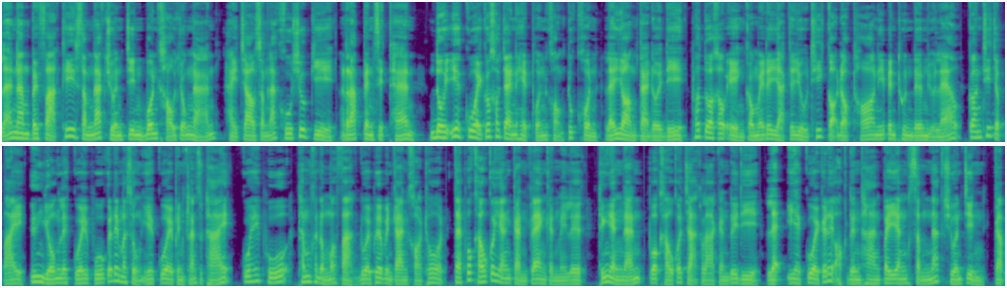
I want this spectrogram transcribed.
และนำไปฝากที่สำนักชวนจินบนเขาจงหนาน ให้เจ้าสำนักคูชูกีรับเป็นสิทธิ์แทน โดยเอี้ยกล้วยก็เข้าใจในเหตุผลของทุกคน และยอมแต่โดยดี เพราะตัวเขาเองก็ไม่ได้อยากจะอยู่ที่เกาะดอกท้อนี้เป็นทุนเดิมอยู่แล้ว ก่อนที่จะไปอึ้งยงและกวยผูก็ได้มาส่งเอี้ยกล้วยเป็นครั้งสุดท้ายกวยผูทำขนมมาฝากด้วยเพื่อเป็นการขอโทษ แต่พวกเขาก็ยังกันแกล้งกันไม่เลิก ถึงอย่างนั้นพวกเขาก็จากลากันด้วยดี และเอียกล้วยก็ได้ออกเดินทางไปยังสำนักชวนจินกับ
